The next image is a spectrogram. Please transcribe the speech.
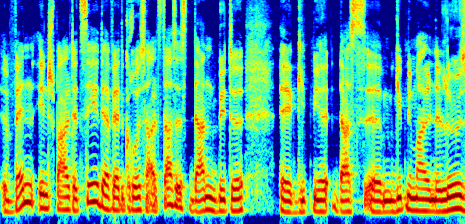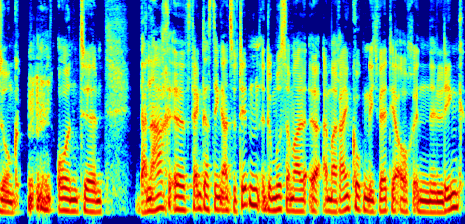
wenn in Spalte C der Wert größer als das ist, dann bitte äh, gib mir das, äh, gib mir mal eine Lösung. Und äh, danach äh, fängt das Ding an zu tippen. Du musst da mal äh, einmal reingucken. Ich werde dir auch in den Link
